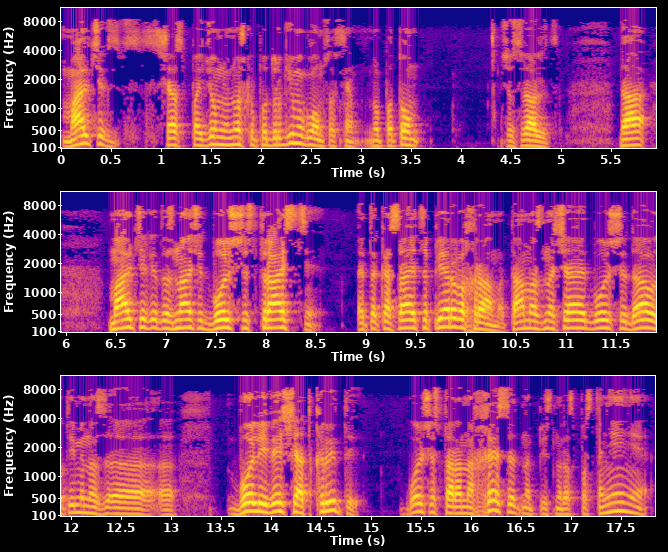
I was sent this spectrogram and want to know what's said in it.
мальчик, сейчас пойдем немножко по другим углом совсем, но потом все свяжется. Да, мальчик это значит больше страсти. Это касается первого храма. Там означает больше, да, вот именно э, э, более вещи открыты. Больше сторона хесед написано, распространение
